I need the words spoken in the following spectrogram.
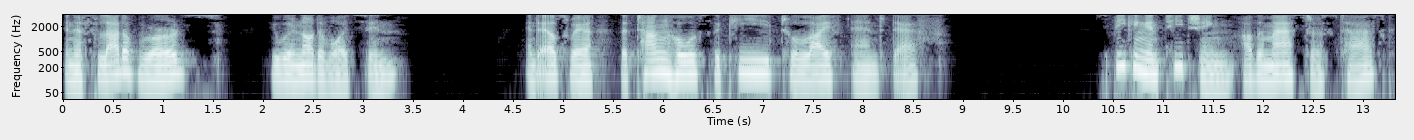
In a flood of words you will not avoid sin and elsewhere, the tongue holds the key to life and death. Speaking and teaching are the master's task.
